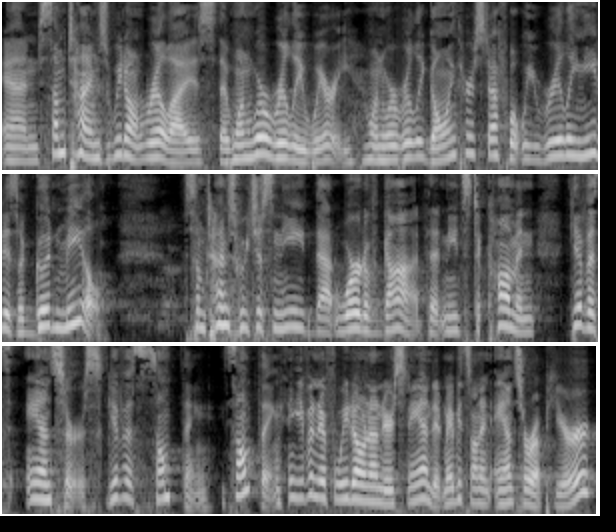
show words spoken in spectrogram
And sometimes we don't realize that when we're really weary, when we're really going through stuff, what we really need is a good meal. Sometimes we just need that word of God that needs to come and give us answers, give us something, something, even if we don't understand it. Maybe it's not an answer up here,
